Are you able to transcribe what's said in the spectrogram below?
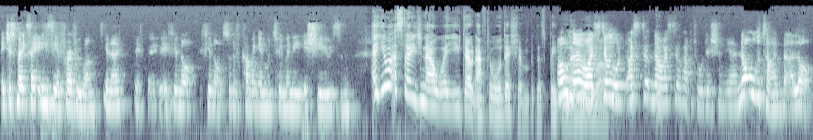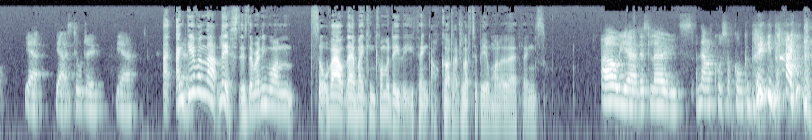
it just makes it easier for everyone. You know, if if you're not if you're not sort of coming in with too many issues and Are you at a stage now where you don't have to audition because people? Oh no, I are? still, I still, no, I still have to audition. Yeah, not all the time, but a lot. Yeah, yeah, I still do. Yeah. And Yeah. given that list, is there anyone sort of out there making comedy that you think, oh God, I'd love to be in one of their things? Oh yeah, there's loads. And now, of course, I've gone completely blank.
